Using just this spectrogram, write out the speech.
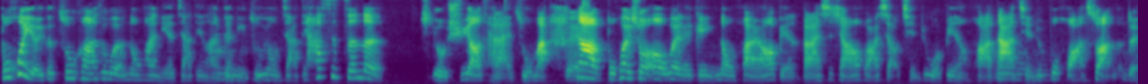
不会有一个租客他是为了弄坏你的家电来跟你租用家电，他是真的。有需要才来租嘛？那不会说哦，为了给你弄坏，然后别人本来是想要花小钱，就我变成花大钱就不划算了。对，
